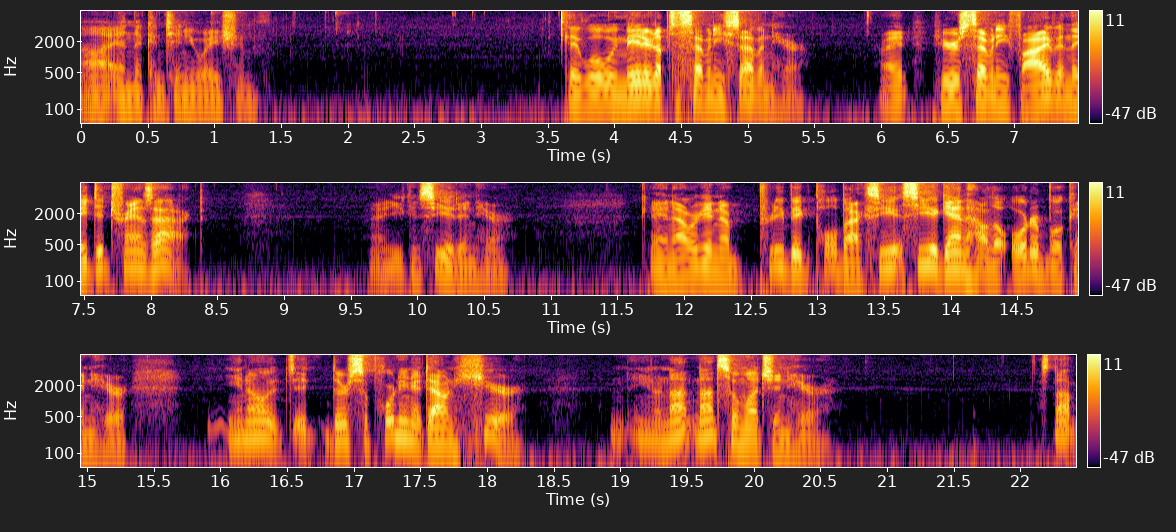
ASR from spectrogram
uh, in the continuation. Okay, well we made it up to 77 here right? Here's 75, and they did transact. Right? You can see it in here. Okay, now we're getting a pretty big pullback. See, see again how the order book in here, you know, it, it, they're supporting it down here. You know, not not so much in here. It's not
